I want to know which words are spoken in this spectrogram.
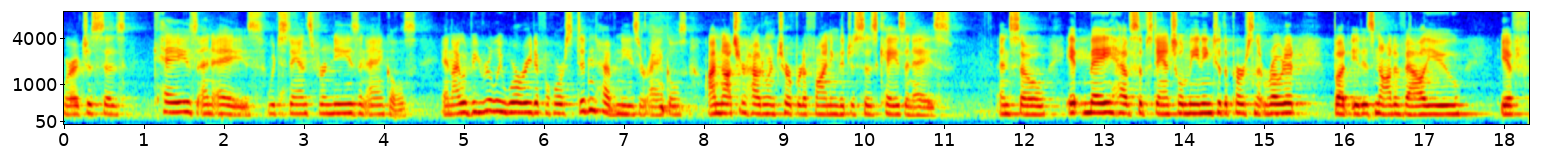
where it just says K's and A's, which stands for knees and ankles. And I would be really worried if a horse didn't have knees or ankles. I'm not sure how to interpret a finding that just says K's and A's. And so it may have substantial meaning to the person that wrote it, but it is not a value if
